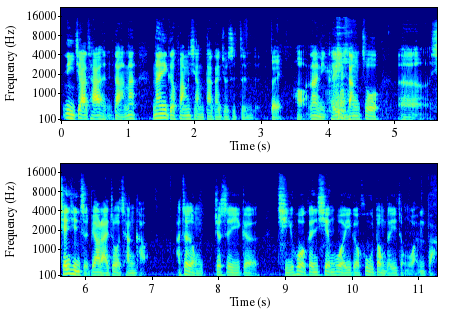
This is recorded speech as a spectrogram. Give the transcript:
逆价差很大，那那一个方向大概就是真的。对，好，那你可以当做呃先行指标来做参考啊，这种就是一个期货跟现货一个互动的一种玩法，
